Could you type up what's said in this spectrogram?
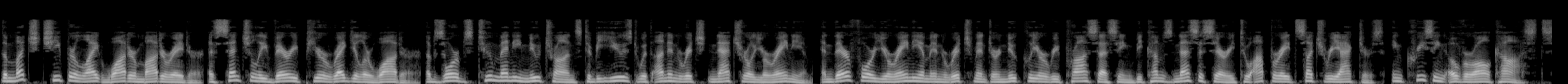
The much cheaper light water moderator essentially very pure regular water absorbs too many neutrons to be used with unenriched natural uranium, and therefore uranium enrichment or nuclear reprocessing becomes necessary to operate such reactors, increasing overall costs.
